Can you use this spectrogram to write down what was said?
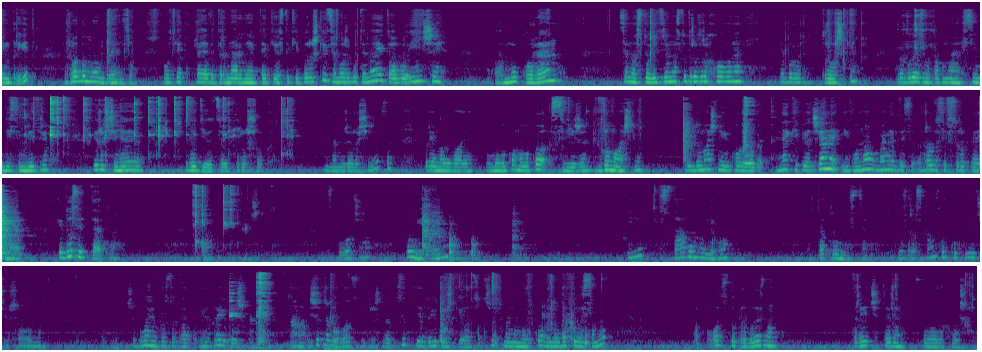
Всім привіт! Робимо бринзу. От я купляю в ветеринарній аптекі ось такі порошки. Це може бути мейто або інший е, мукорен. Це на 100 літрів у нас тут розраховано. Я беру трошки, приблизно так на 7-8 літрів. І розчиняю в воді оцей порошок. У мене вже розчинився. Тепер я наливаю молоко. Молоко свіже, домашнє, від домашньої корови, не кип'ячене, і воно в мене десь градусів 45 має. Таке досить тепле. Так, тут сполочимо, помішуємо і ставимо його в тепле місце. Тут я зараз камфорку включу ще одну, щоб було йому просто тепло. І накрию кришкою. Ага, і ще треба оцту трошки дати. Все-таки я даю трошки оцту. Щось в мене молоко, воно деколи само. Так, оцту приблизно 3-4 столових ложки.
